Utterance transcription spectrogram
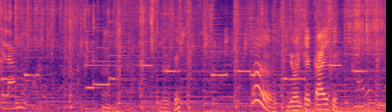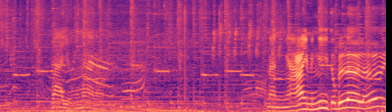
ไปล้างมือก่อนลูกดูสิเออโยนใกล้ๆสิว่าอยู่ข้างหน้าเรานั่นไงมินนี่ตัวเบลเลอร์เลย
